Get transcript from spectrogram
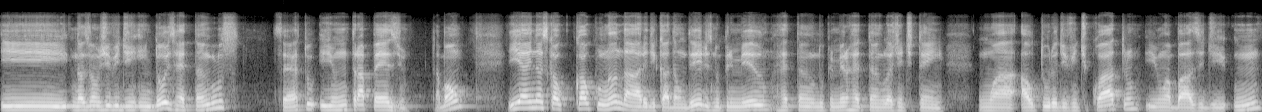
E nós vamos dividir em dois retângulos, certo? E um trapézio, tá bom? E aí nós cal calculando a área de cada um deles, no primeiro no primeiro retângulo a gente tem uma altura de 24 e uma base de 1,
